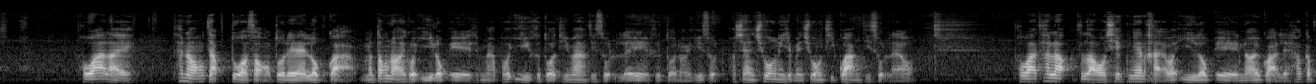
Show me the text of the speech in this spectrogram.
7 เพราะว่าอะไรถ้าน้องจับตัว 2 ตัวใดๆลบกว่า มันต้องน้อยกว่า e ลบ a ใช่ไหมครับ เพราะ e คือตัวที่มากที่สุด และ a คือตัวน้อยที่สุด เพราะฉะนั้นช่วงนี้จะเป็นช่วงที่กว้างที่สุดแล้ว เพราะว่าถ้าเราเราเช็คเงื่อนไขว่า e ลบ a น้อยกว่าหรือเท่ากับ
